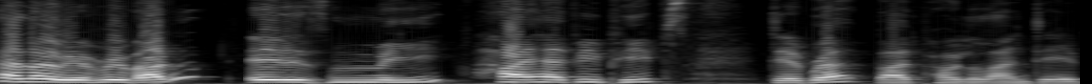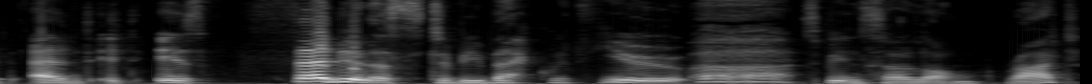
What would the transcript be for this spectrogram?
Hello everyone, it is me, hi happy peeps, Deborah, Bipolar Line Deb, and it is fabulous to be back with you. It's been so long, right?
